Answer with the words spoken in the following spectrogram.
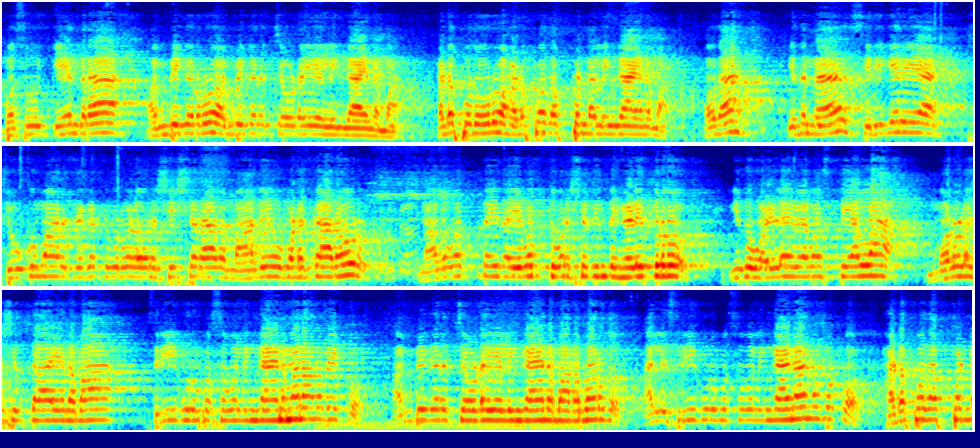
ಬಸವ ಕೇಂದ್ರ, ಅಂಬಿಗರು, ಅಂಬಿಗರ ಚೌಡಯ್ಯ ಲಿಂಗಾಯನಮ. ಹಡಪದವರು ಹಡಪದಪ್ಪಣ್ಣ ಲಿಂಗಾಯನಮ. ಹೌದಾ? ಇದನ್ನ ಸಿರಿಗೆರೆಯ ಶಿವಕುಮಾರ ಜಗದ್ಗುರುಗಳವರ ಶಿಷ್ಯರಾದ ಮಹಾದೇವ ಬಡಕಾರ್ ಅವರು ನಲವತ್ತೈದು ಐವತ್ತು ವರ್ಷದಿಂದ ಹೇಳಿದ್ರು. ಇದು ಒಳ್ಳೆ ವ್ಯವಸ್ಥೆ ಅಲ್ಲ ಮರುಳ ಸಿದ್ಧಾಯನಮ ಶ್ರೀ ಗುರು ಬಸವಲಿಂಗಾಯನಮ ಅನ್ನಬೇಕು. ಅಂಬಿಗರ ಚೌಡಯ್ಯ ಲಿಂಗಾಯನ ಮಾಡಬಾರದು ಅಲ್ಲಿ ಶ್ರೀ ಗುರು ಬಸವಲಿಂಗಾಯನ ಅನ್ನಬೇಕು. ಹಡಪದಪ್ಪಣ್ಣ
